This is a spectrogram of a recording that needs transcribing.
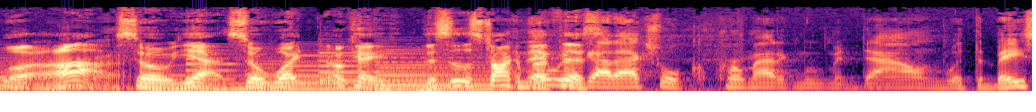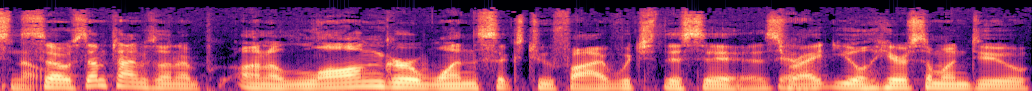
Well, ah, so yeah, so what? Okay, this is, let's talk and then we've this. got actual chromatic movement down with the bass note. So sometimes on a on a longer one six two five, which this is, Yeah. right? You'll hear someone do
